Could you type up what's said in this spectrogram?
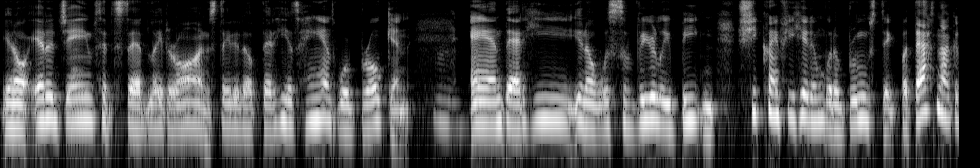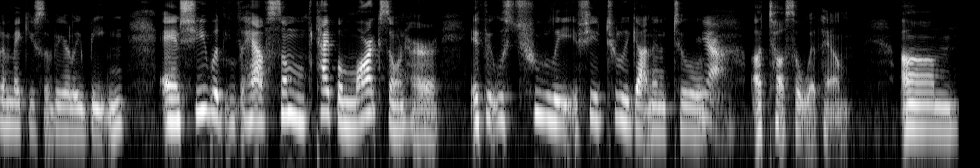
you know etta james had said later on stated up that his hands were broken and that he you know was severely beaten. She claimed she hit him with a broomstick but that's not going to make you severely beaten. And she would have some type of marks on her if it was truly if she had truly gotten into a, Yeah. a tussle with him. Um,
